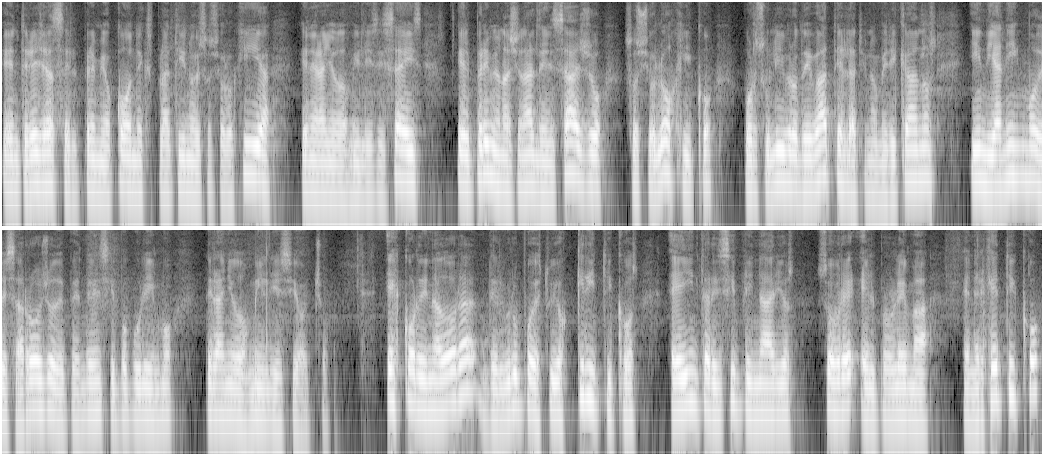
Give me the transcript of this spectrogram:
entre ellas el Premio CONEX Platino de Sociología en el año 2016, el Premio Nacional de Ensayo Sociológico por su libro Debates Latinoamericanos, Indianismo, Desarrollo, Dependencia y Populismo del año 2018. Es coordinadora del Grupo de Estudios Críticos e Interdisciplinarios sobre el problema energético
